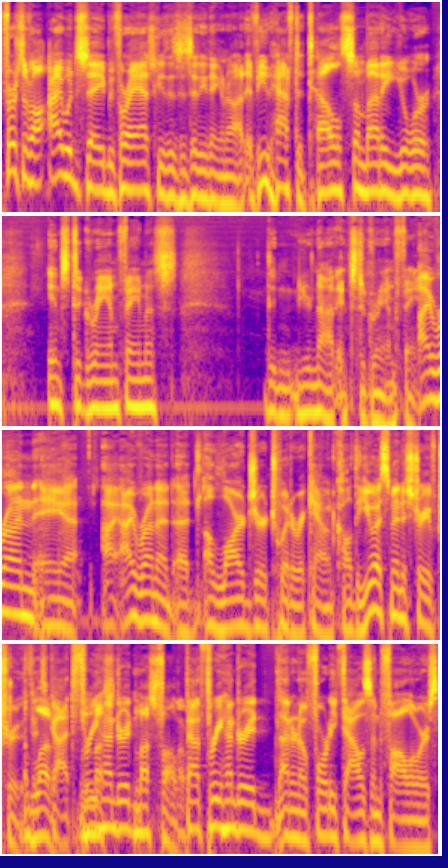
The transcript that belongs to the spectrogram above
First of all, I would say before I ask you this is anything or not, if you have to tell somebody you're Instagram famous, then you're not Instagram famous. I run a uh, I, I run a, a, a larger Twitter account called the U.S. Ministry of Truth. It's got it. You must- 300 must follow. about 300 I don't know 40,000 followers.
